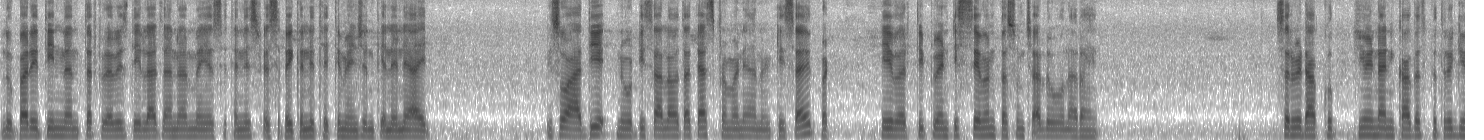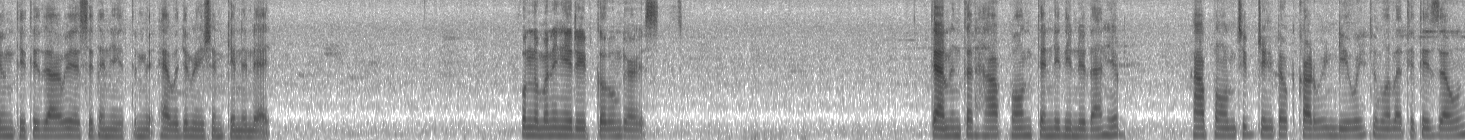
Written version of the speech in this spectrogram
दुपारी तीन नंतर प्रवेश दिला जाणार नाही असे त्यांनी स्पेसिफिकली तिथे मेन्शन केलेले आहेत सो आधी नोटीस आला होता त्याचप्रमाणे हा नोटीस आहे बट हे वरती ट्वेंटी सेवनपासून चालू होणार आहे. सर्व डॉक्युमेंट आणि कागदपत्र घेऊन तिथे जावे असे त्यांनी यामध्ये मेन्शन केलेले आहेत पूर्णपणे हे रीड करून घ्यावेस त्यानंतर हा फॉर्म त्यांनी दिलेला आहे. हा फॉर्मची प्रिंटआउट काढून घेऊन तुम्हाला तिथे जाऊन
